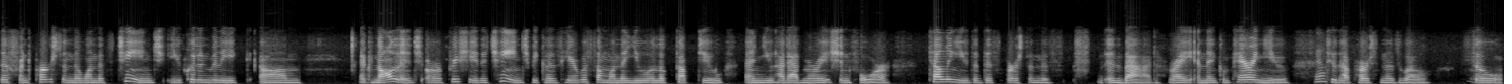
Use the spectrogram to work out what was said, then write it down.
different person, the one that's changed, you couldn't really um acknowledge or appreciate the change because here was someone that you looked up to and you had admiration for telling you that this person is is bad, right? And then comparing you yeah. to that person as well. So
